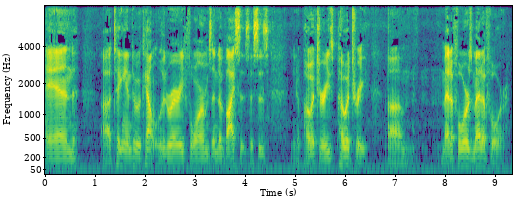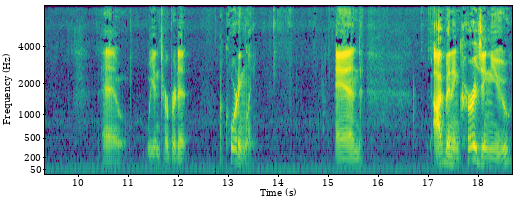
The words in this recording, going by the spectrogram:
and uh, taking into account literary forms and devices. This is you know, poetry's poetry, um, metaphor's metaphor, and we interpret it accordingly. And I've been encouraging you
